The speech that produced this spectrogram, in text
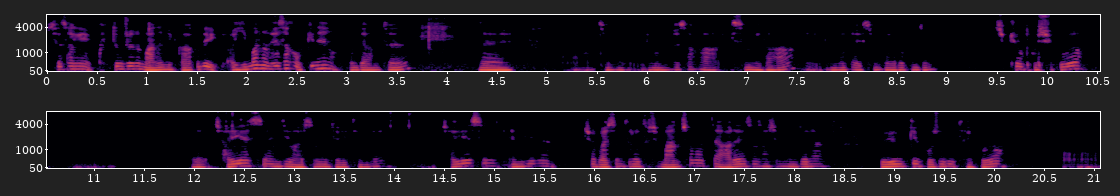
세상에 급등주는 많으니까 근데 2만 원 회사가 없긴 해요. 근데 아무튼 네, 어, 아무튼 뭐 이런 회사가 있습니다. 네, 이런 회사 있으니까 여러분들 지켜보시고요. 어, 네, JS&D 말씀을 드릴 텐데요. JS&D는 제가 말씀드렸듯이 11,000원대 아래에서 사신 분들은 여유 있게 보셔도 되고요. 어,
